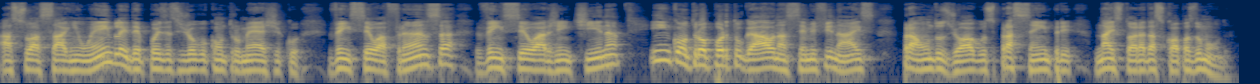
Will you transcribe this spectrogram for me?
a sua saga em Wembley, depois desse jogo contra o México, venceu a França, venceu a Argentina e encontrou Portugal nas semifinais para um dos jogos para sempre na história das Copas do Mundo.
